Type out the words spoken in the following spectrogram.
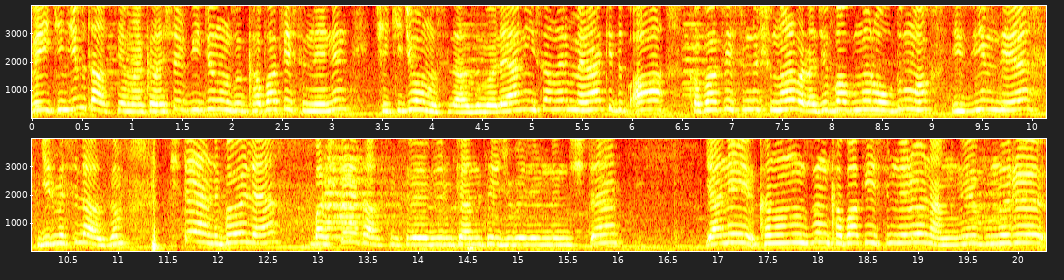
Ve ikinci bir tavsiyem arkadaşlar videonuzun kapak resimlerinin çekici olması lazım böyle. Yani insanların merak edip aa kapak resimde şunlar var acaba bunlar oldu mu izleyeyim diye girmesi lazım. İşte yani böyle başka ne tavsiyesi verebilirim kendi tecrübelerimden işte. Yani kanalınızın kapak resimleri önemli. Bunları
